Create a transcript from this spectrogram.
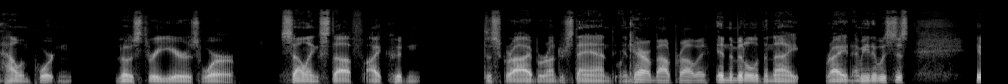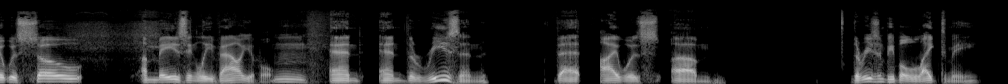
how important those three years were. Selling stuff I couldn't describe or understand in, Care about probably. in the middle of the night, right? I mean, it was just, it was so amazingly valuable. Mm. And, and the reason that I was, um, the reason people liked me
